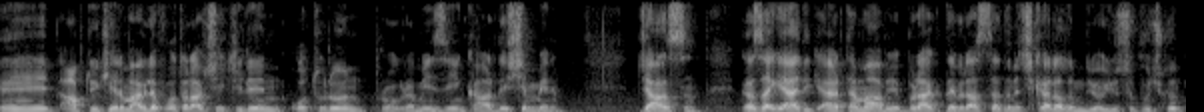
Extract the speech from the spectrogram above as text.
Ee, Abdülkerim abiyle fotoğraf çekilin, oturun, programı izleyin. Kardeşim benim. Cansın. Gaza geldik Ertem abi. Bırak da biraz tadını çıkaralım diyor Yusuf Uçkun.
